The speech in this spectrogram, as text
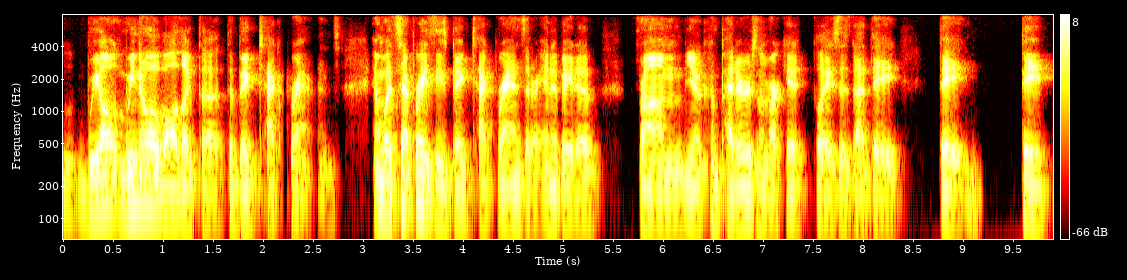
we all we know of all like the the big tech brands, and what separates these big tech brands that are innovative from you know competitors in the marketplace is that they they they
